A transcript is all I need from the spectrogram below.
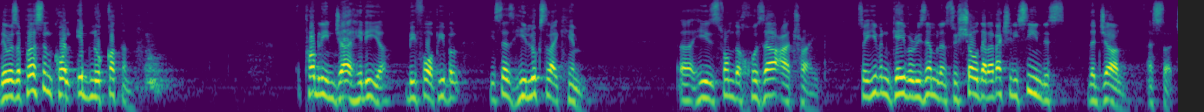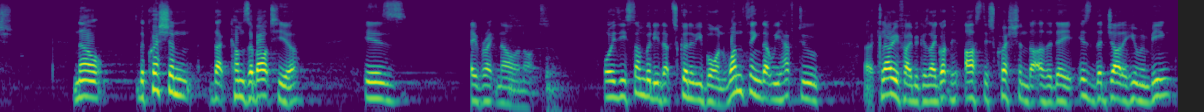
there was a person called Ibn Qatan. Probably in Jahiliyyah, before people, he says he looks like him. Uh, he's from the Khuza'a tribe. So he even gave a resemblance to show that I've actually seen this Dajjal as such. Now, the question that comes about here is alive right now or not? Or is he somebody that's going to be born? One thing that we have to uh, clarify because I got asked this question the other day is Dajjal a human being?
